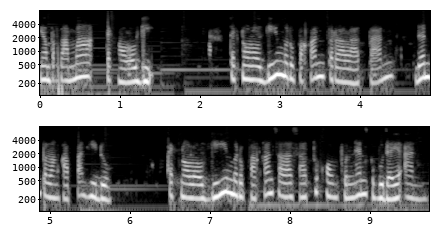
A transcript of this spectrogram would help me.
Yang pertama, teknologi. Teknologi merupakan peralatan dan perlengkapan hidup. Teknologi merupakan salah satu komponen kebudayaan.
